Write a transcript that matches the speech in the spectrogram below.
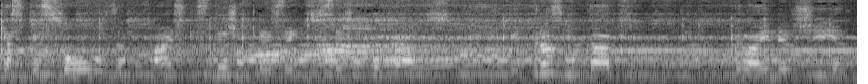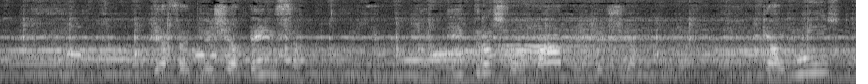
que as pessoas, animais que estejam presentes sejam tocados e transmutados pela energia dessa energia densa e, transformado em energia pura. Que a luz do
